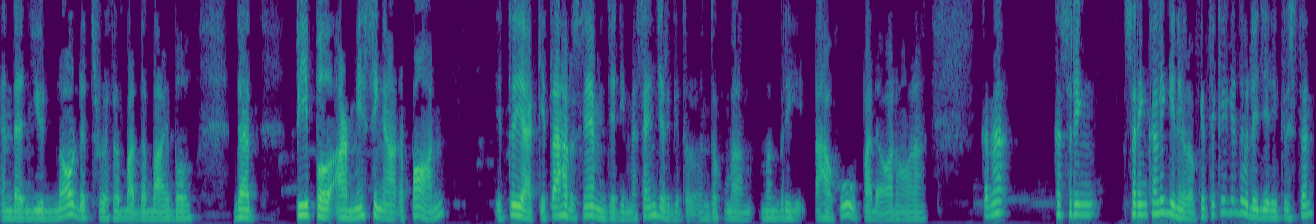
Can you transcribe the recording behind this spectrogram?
and then you know the truth about the Bible that people are missing out upon, itu ya kita harusnya menjadi messenger gitu loh untuk memberi tahu pada orang-orang. Karena kesering sering kali gini loh, ketika kita udah jadi Kristen,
